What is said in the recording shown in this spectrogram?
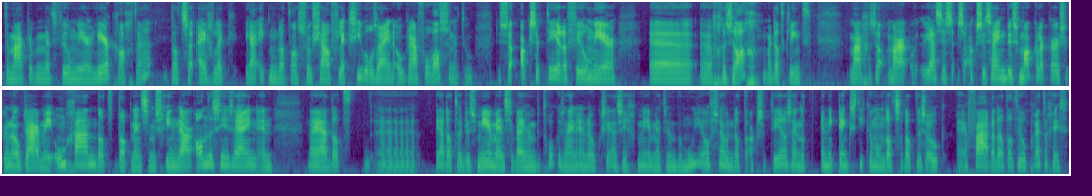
te maken hebben met veel meer leerkrachten... dat ze eigenlijk, ja, ik noem dat dan sociaal flexibel zijn, ook naar volwassenen toe. Dus ze accepteren veel meer eh, gezag, maar dat klinkt... Maar, geza- maar ja, ze, ze, ze zijn dus makkelijker. Ze kunnen ook daarmee omgaan. Dat, dat mensen misschien daar anders in zijn. En nou ja, dat, eh, ja, dat er dus meer mensen bij hun betrokken zijn. En ook ja, zich meer met hun bemoeien of zo. En dat te accepteren zijn. Dat, en ik denk stiekem, omdat ze dat dus ook ervaren, dat dat heel prettig is.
